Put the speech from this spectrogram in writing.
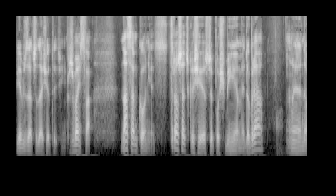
Wiem, że zaczyna się tydzień. Proszę Państwa, na sam koniec, troszeczkę się jeszcze pośmiejemy, dobra? E, no,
